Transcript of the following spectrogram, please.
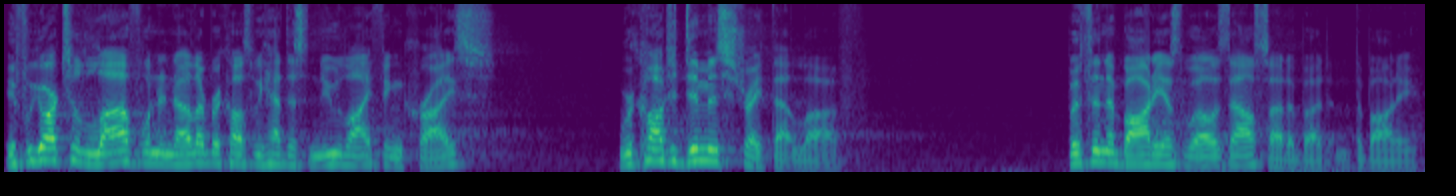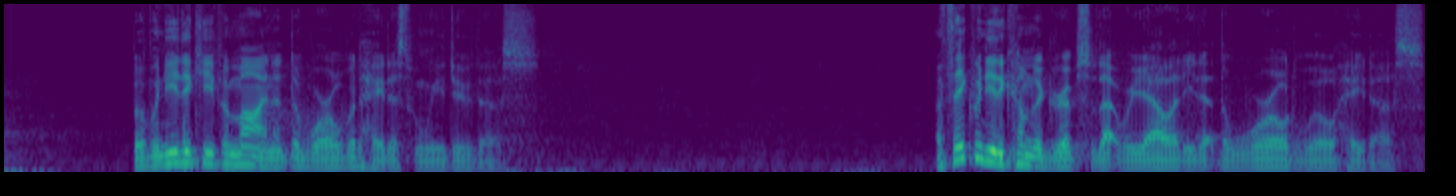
If we are to love one another because we have this new life in Christ, we're called to demonstrate that love, within the body as well as outside of the body. But we need to keep in mind that the world would hate us when we do this. I think we need to come to grips with that reality that the world will hate us.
